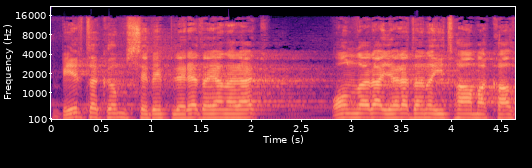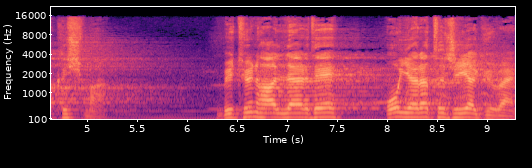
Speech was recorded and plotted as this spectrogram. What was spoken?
Bir takım sebeplere dayanarak onlara yaradanı ithama kalkışma. Bütün hallerde o yaratıcıya güven.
